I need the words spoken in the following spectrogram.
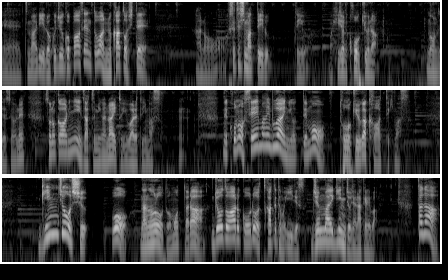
えーつまり65%はぬかとして、あの捨ててしまっているっていう、まあ、非常に高級なものですよね。その代わりに雑味がないと言われています。うんで、この精米部合によっても等級が変わってきます。吟醸酒を名乗ろうと思ったら、醸造アルコールを使っててもいいです。純米吟醸じゃなければ。ただ、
